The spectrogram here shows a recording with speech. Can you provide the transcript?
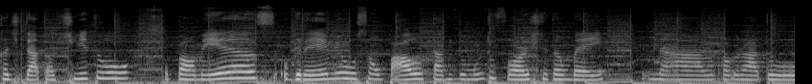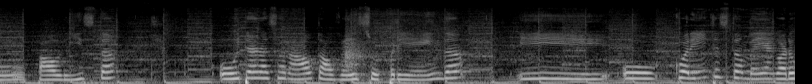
candidato ao título. O Palmeiras, o Grêmio, o São Paulo está vindo muito forte também na, no Campeonato Paulista. O Internacional talvez surpreenda. E o Corinthians também, agora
